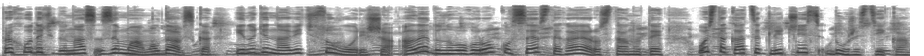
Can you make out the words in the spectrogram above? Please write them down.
Приходить до нас зима молдавська, іноді навіть суворіша, але до нового року все встигає розтанути. Ось така циклічність дуже стійка.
